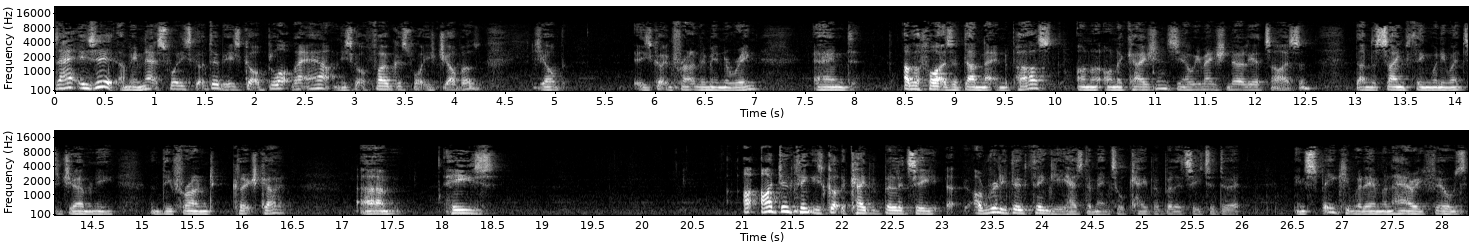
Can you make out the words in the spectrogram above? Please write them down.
That is it. I mean, that's what he's got to do. But he's got to block that out, and he's got to focus what his job is. Job he's got in front of him in the ring, and other fighters have done that in the past on on occasions. You know, we mentioned earlier Tyson done the same thing when he went to Germany and dethroned Klitschko. Um, he's. I, I do think he's got the capability. Uh, I really do think he has the mental capability to do it. In speaking with him and how he feels,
